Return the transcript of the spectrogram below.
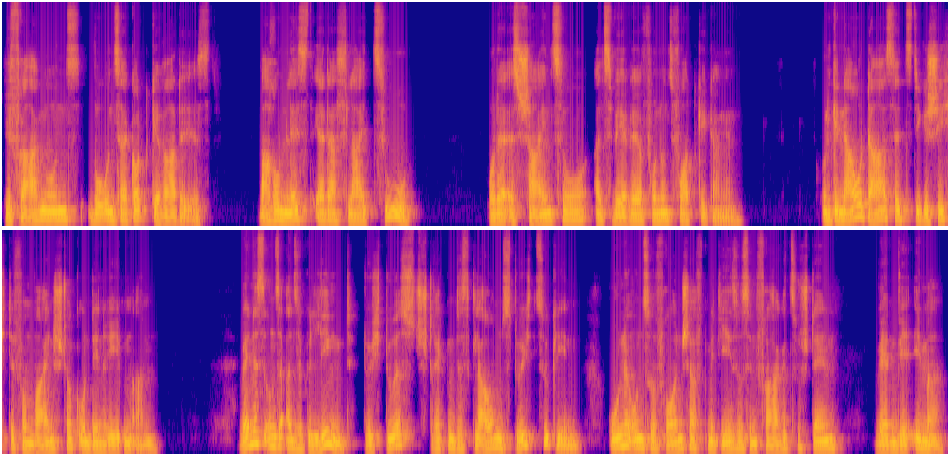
Wir fragen uns, wo unser Gott gerade ist. Warum lässt er das Leid zu? Oder es scheint so, als wäre er von uns fortgegangen. Und genau da setzt die Geschichte vom Weinstock und den Reben an. Wenn es uns also gelingt, durch Durststrecken des Glaubens durchzugehen, ohne unsere Freundschaft mit Jesus in Frage zu stellen, werden wir immer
